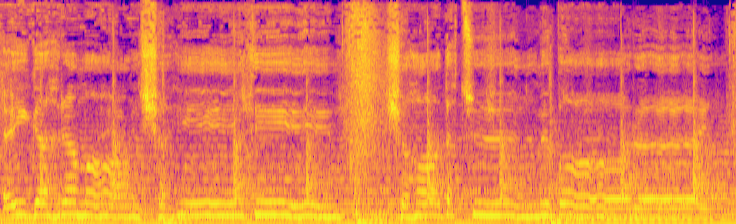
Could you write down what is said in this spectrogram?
Ey qəhrəman şəhidim Şəhadətin mübarək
